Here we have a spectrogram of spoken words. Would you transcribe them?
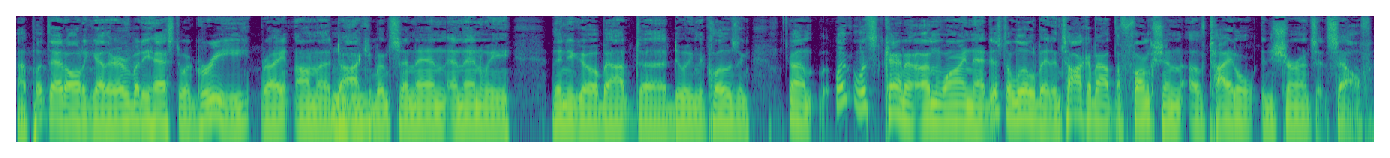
uh, put that all together. Everybody has to agree, right, on the documents, and then and then we then you go about uh, doing the closing. Um, let, let's kind of unwind that just a little bit and talk about the function of title insurance itself.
